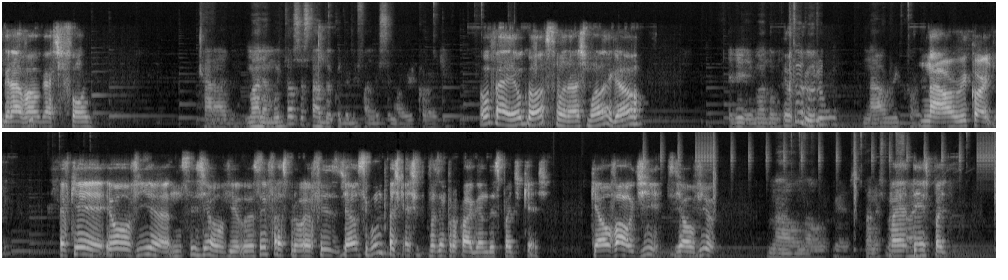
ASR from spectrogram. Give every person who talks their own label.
Speaker 1: gravar o Gastifone.
Speaker 2: Caralho. Mano, é muito assustador quando ele fala esse no record.
Speaker 1: Ô, velho, eu gosto, mano. Eu acho mó legal.
Speaker 2: Ele mandou um
Speaker 1: Eu-
Speaker 2: tururu now record.
Speaker 1: Now recording. É porque eu ouvia, não sei se já ouviu, eu sempre faço, pro- eu fiz, já é o segundo podcast que eu tô fazendo propaganda desse podcast, que é o Valdir, você já ouviu?
Speaker 2: Não, não. Tá no Spotify.
Speaker 1: Mas tem esse,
